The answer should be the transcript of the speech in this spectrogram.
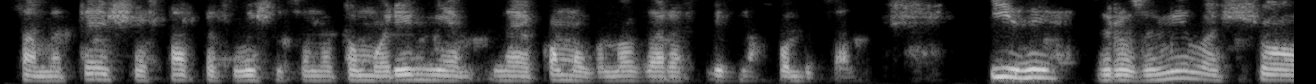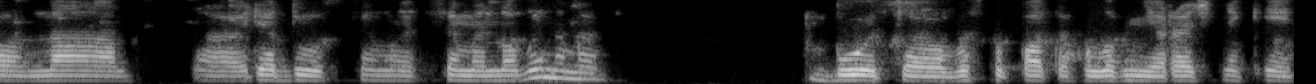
саме те, що ставка залишиться на тому рівні, на якому вона зараз і знаходиться. І зрозуміло, що на е, ряду з цими цими новинами будуть е, виступати головні речники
